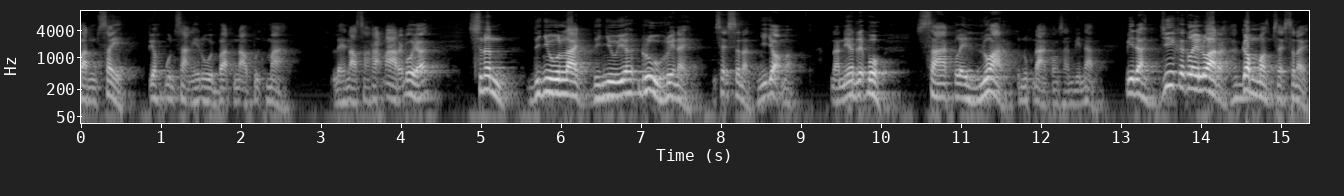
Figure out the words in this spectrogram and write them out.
bàn say pioh pun sang rồi bat nào bực mà leh nào sang rạm à đấy bôi á sân đi nhiều lại đi nhiều ya ru rồi này sẽ sân như dọ mà là nia đấy bô sa clay luar nục đà cộng sản Việt Nam. Bây giờ à, chỉ các clay luar à, gầm mà sẽ sân này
